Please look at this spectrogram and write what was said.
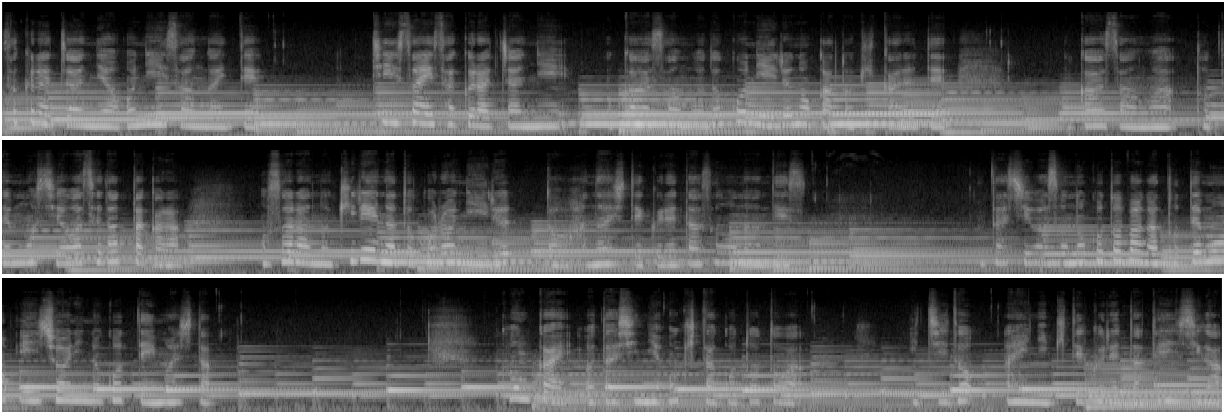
さくらちゃんにはお兄さんがいて小さいさくらちゃんに母さんはどこにいるのか?」と聞かれてお母さんはとても幸せだったからお空の綺麗なところにいると話してくれたそうなんです私はその言葉がとても印象に残っていました今回私に起きたこととは一度会いに来てくれた天使が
